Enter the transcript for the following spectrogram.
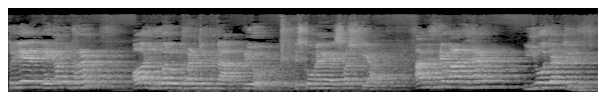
तो ये एकल उद्धरण और युगल उद्धरण चिन्ह का प्रयोग, इसको मैंने स्पष्ट किया। अब इसके बाद है योजक चिन्ह।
